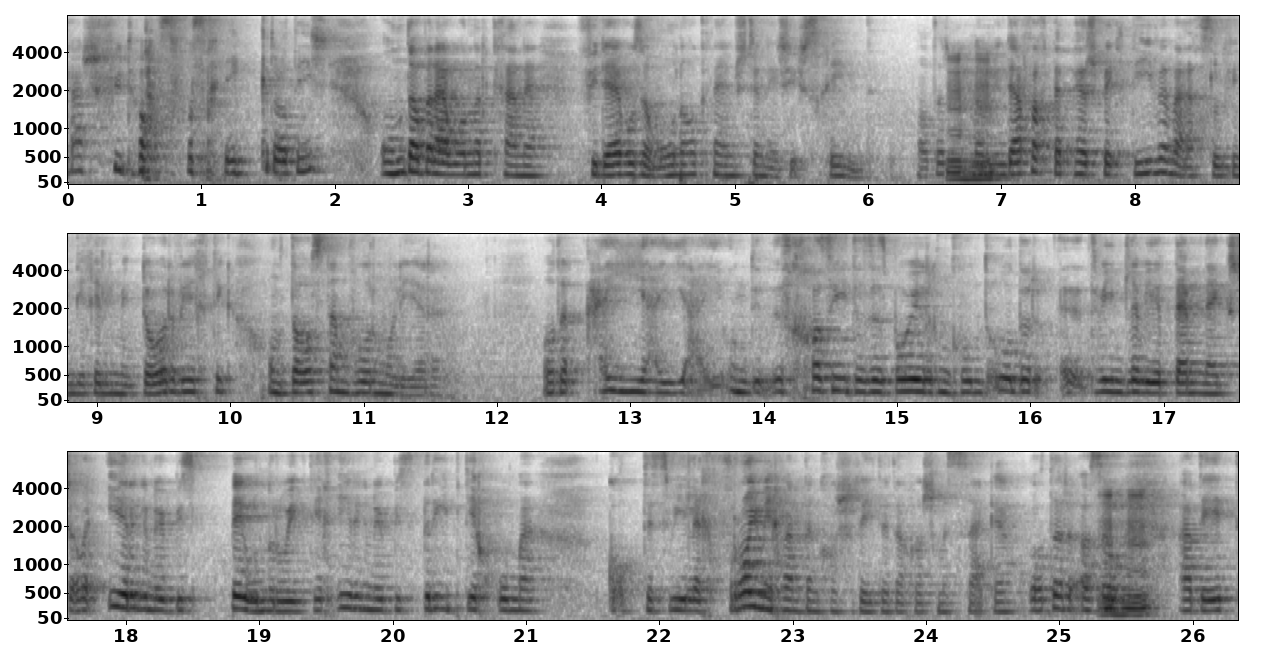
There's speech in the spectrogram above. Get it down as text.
hast für das, was das Kind gerade ist. Und aber auch anerkennen, für den, was am unangenehmsten ist, ist das Kind. Oder? Mhm. Wir müssen einfach den Perspektivenwechsel, finde ich, elementar wichtig und das dann formulieren. Oder ei, ei, ei. Und es kann sein, dass ein Bäuerchen kommt oder äh, die Windel wird demnächst. Aber irgendetwas beunruhigt dich, irgendetwas treibt dich um. Gottes Willen, ich freue mich, wenn du dann kannst reden dann kannst du mir es sagen, oder? Also mhm. auch dort,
